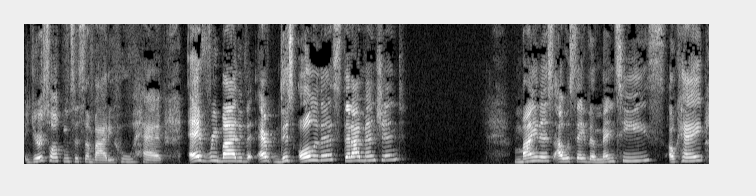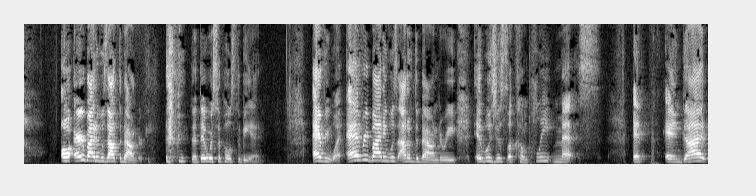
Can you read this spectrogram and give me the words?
You're talking to somebody who had everybody that this all of this that i mentioned minus i would say the mentees okay? Or everybody was out the boundary that they were supposed to be in. Everyone, everybody was out of the boundary. It was just a complete mess. And and God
